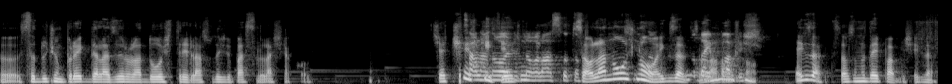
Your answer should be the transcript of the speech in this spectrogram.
uh, să duci un proiect de la 0 la 23% și după aceea să-l lași acolo. Ceea ce sau la 99%. Sau la 99, exact. Nu dai la 99. publish. Exact, sau să nu dai publish, exact.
